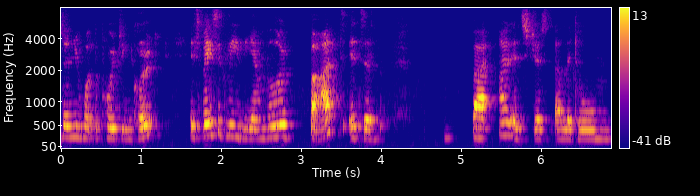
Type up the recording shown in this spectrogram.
Then you've got the protein coat. It's basically the envelope, but it's a but it's just a little.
